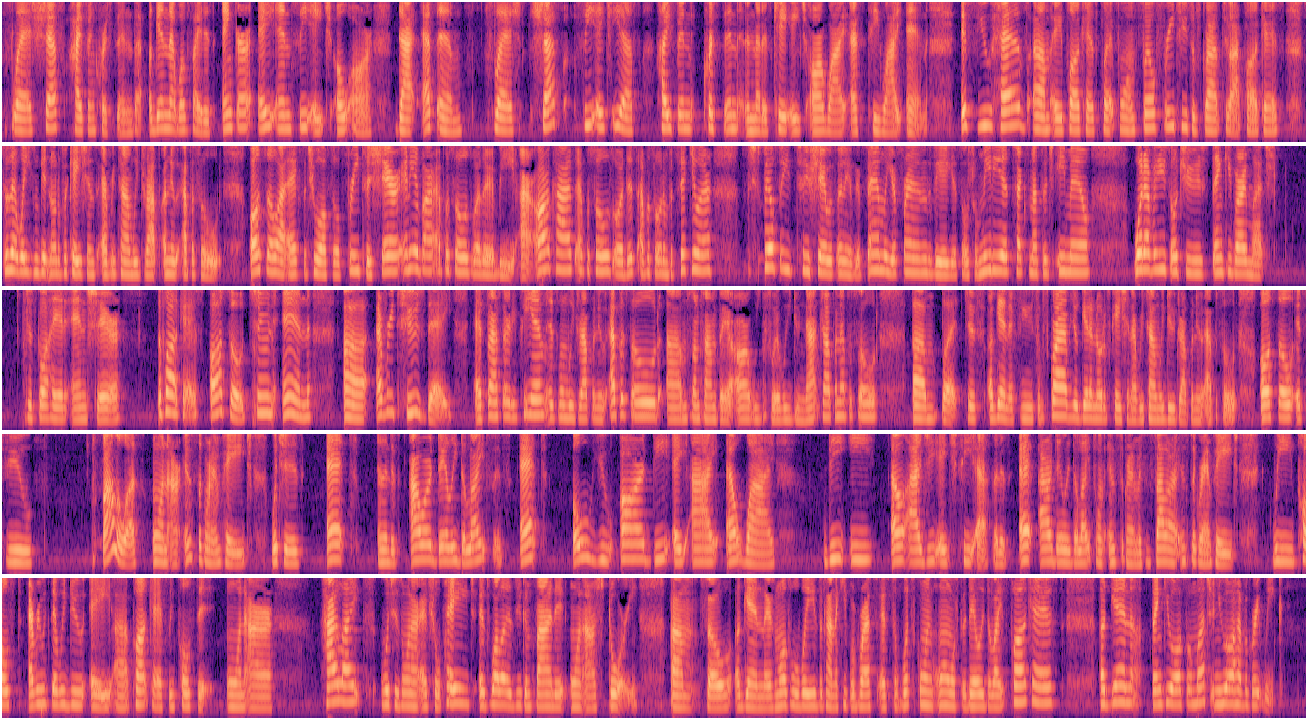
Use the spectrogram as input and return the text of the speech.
slash chef hyphen Khrystyn. Again, that website is anchor, A N C H O R dot FM slash chef, C H E F hyphen Khrystyn, and that is K H R Y S T Y N. If you have um, a podcast platform, feel free to subscribe to our podcast so that way you can get notifications every time we drop a new episode. Also, I ask that you all feel free to share any of our episodes, whether it be our archive episodes or this episode in particular. Feel free to share with any of your family, your friends, via your social media, text message, email, whatever you so choose. Thank you very much just go ahead and share the podcast. Also, tune in uh, every Tuesday at 5:30 p.m. is when we drop a new episode. Um, sometimes there are weeks where we do not drop an episode. Um, but just again, if you subscribe, you'll get a notification every time we do drop a new episode. Also, if you follow us on our Instagram page, which is at and it is our daily delights. It's at O U R D A I L Y D E L I G H T S. That is at Our Daily Delights on Instagram. If you follow our Instagram page, we post every week that we do a uh, podcast, we post it on our highlights, which is on our actual page, as well as you can find it on our story. Um, so, again, there's multiple ways to kind of keep abreast as to what's going on with the Daily Delights podcast. Again, thank you all so much, and you all have a great week.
